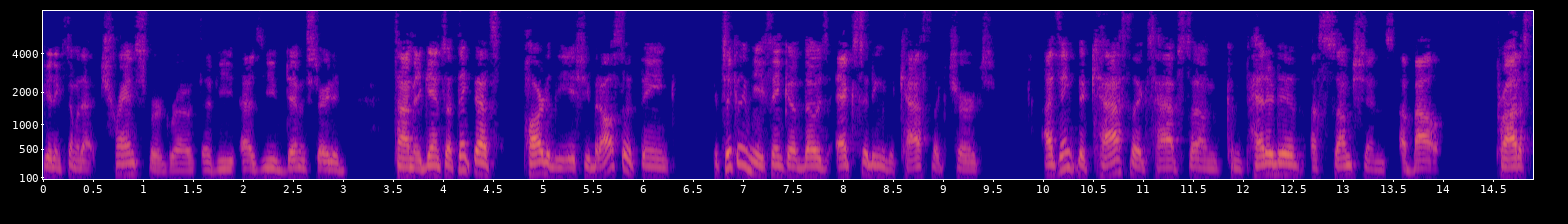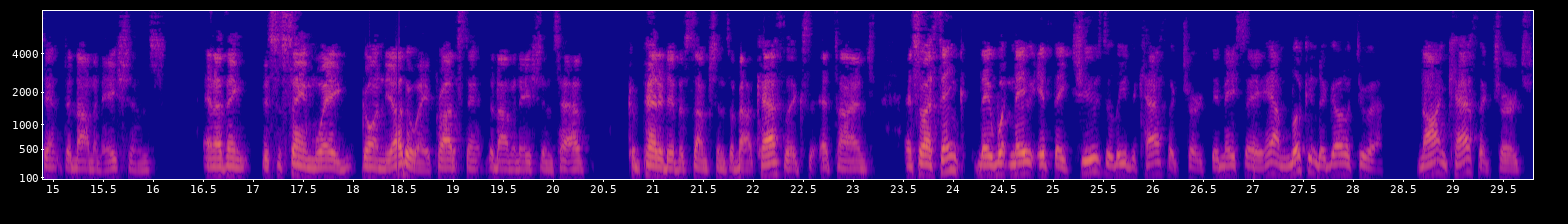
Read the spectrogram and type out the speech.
getting some of that transfer growth you, as you've demonstrated time and again. So I think that's part of the issue. But I also think, particularly when you think of those exiting the Catholic Church, I think the Catholics have some competitive assumptions about Protestant denominations. And I think it's the same way going the other way. Protestant denominations have competitive assumptions about Catholics at times. And so I think they would may if they choose to leave the Catholic Church, they may say, "Hey, I'm looking to go to a non-Catholic church,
